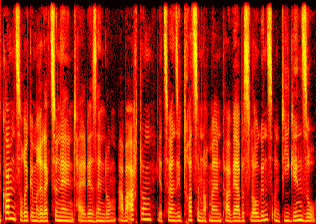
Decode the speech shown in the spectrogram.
Willkommen zurück im redaktionellen Teil der Sendung. Aber Achtung, jetzt hören Sie trotzdem noch mal ein paar Werbeslogans und die gehen so.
